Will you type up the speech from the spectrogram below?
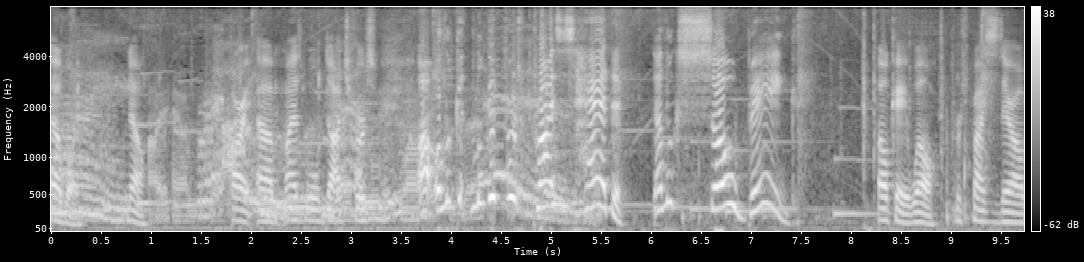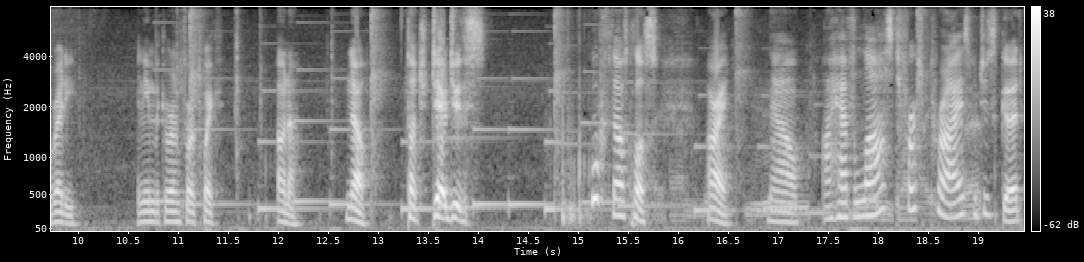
Oh boy, no. Alright, um, might as well dodge first. Oh, look at, look at first prize's head! That looks so big! Okay, well, first prize is there already. I need to make a run for it quick. Oh no. No. Don't you dare do this! That was close. Alright, now, I have lost first prize, which is good.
